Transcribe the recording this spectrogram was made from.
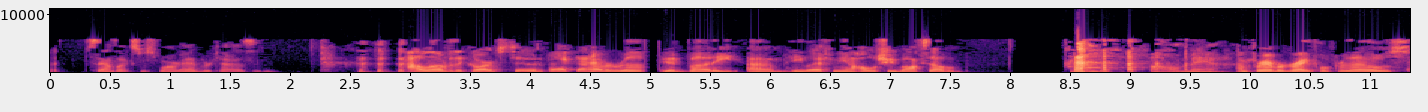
that sounds like some smart advertising. I love the cards too. In fact, I have a really good buddy. Um, he left me a whole shoebox of them. And, uh, Oh man. I'm forever grateful for those.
